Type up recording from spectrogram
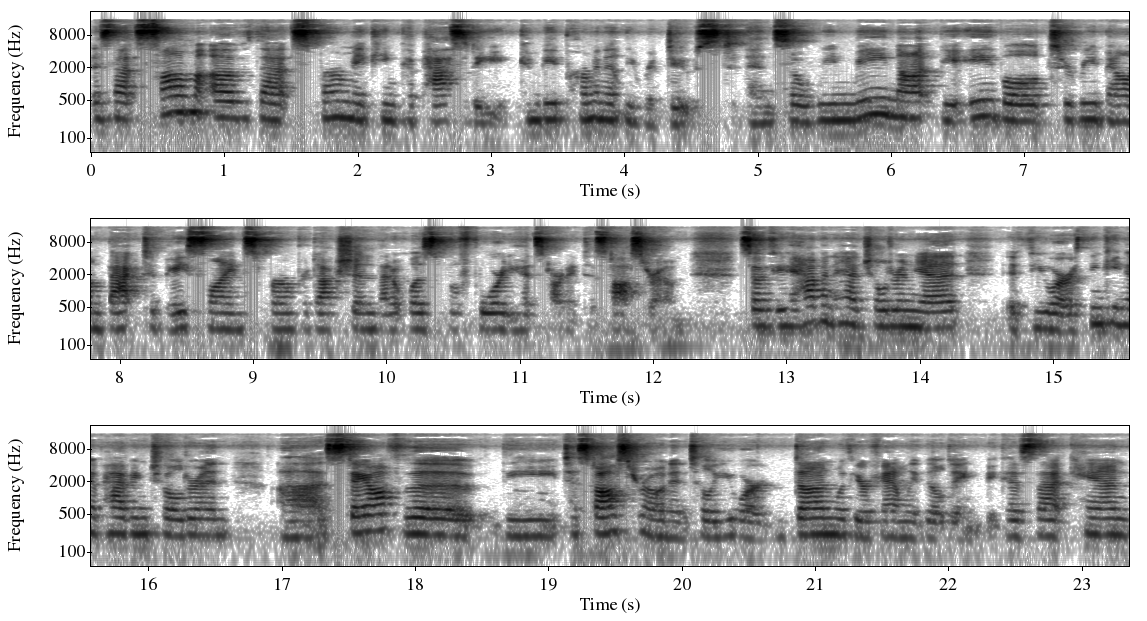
is that some of that sperm making capacity can be permanently reduced. And so we may not be able to rebound back to baseline sperm production that it was before you had started testosterone. So if you haven't had children yet, if you are thinking of having children, Uh, stay off the the testosterone until you are done with your family building because that can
